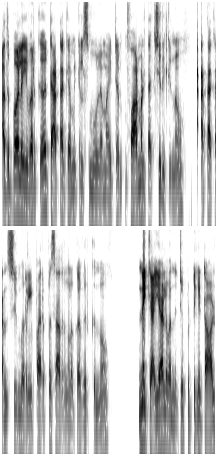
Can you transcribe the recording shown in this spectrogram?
അതുപോലെ ഇവർക്ക് ടാറ്റ കെമിക്കൽസ് മൂലമായിട്ട് ഫോർമൽ ടച്ച് ഇരിക്കുന്നു. ടാറ്റ കൺസ്യൂമറിൽ പരപ്പ് സാധനങ്ങളൊക്കെ വിൽക്കുന്നു. ഇന്നേക്ക് അയാൾ വന്നിട്ട് putting it all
